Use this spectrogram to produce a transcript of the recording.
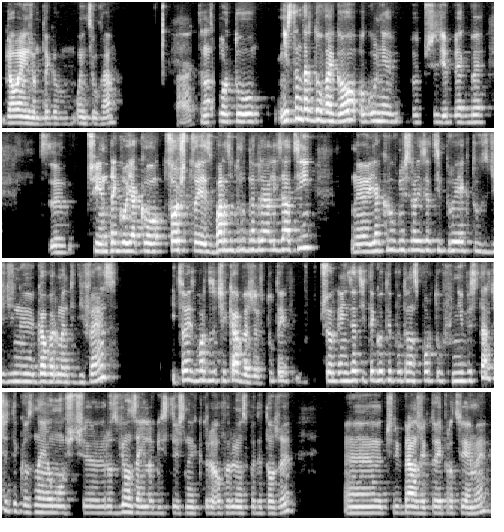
gałęzią tego łańcucha. Tak. Transportu niestandardowego, ogólnie jakby przyjętego jako coś, co jest bardzo trudne w realizacji, e, jak również realizacji projektów z dziedziny government i defense, i co jest bardzo ciekawe, że tutaj przy organizacji tego typu transportów nie wystarczy tylko znajomość e, rozwiązań logistycznych, które oferują spedytorzy, e, czyli branży, w której pracujemy,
